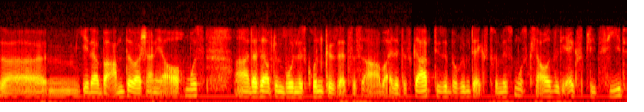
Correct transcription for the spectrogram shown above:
äh, jeder Beamte wahrscheinlich auch muss, äh, dass er auf dem Boden des Grundgesetzes arbeitet. Es gab diese berühmte Extremismusklausel, die explizit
